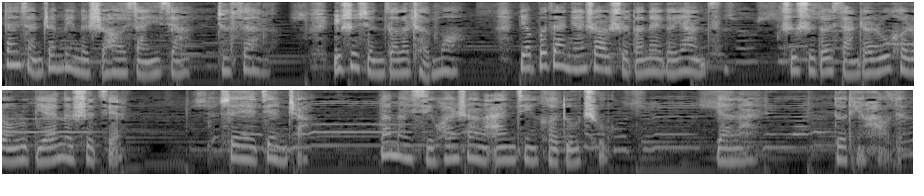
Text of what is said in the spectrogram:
当想争辩的时候，想一想就算了，于是选择了沉默，也不再年少时的那个样子，时时都想着如何融入别人的世界。岁月渐长，慢慢喜欢上了安静和独处。原来都挺好的。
